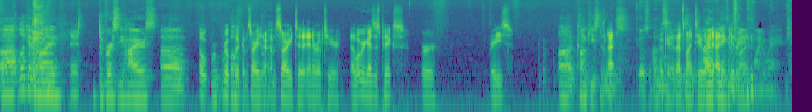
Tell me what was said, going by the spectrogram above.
Uh, looking at mine. Diversity hires. Uh. Oh, we're real both- quick, I'm sorry. To, ahead. I'm sorry to interrupt here. Uh, what were your guys' picks for Brady's? Uh, conquistadors. I'm Okay, that's mine too. I I, I didn't in get mine. Find a way.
